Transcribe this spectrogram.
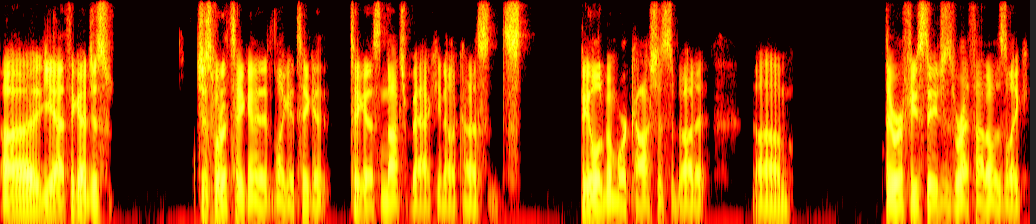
Uh, yeah, I think I just just would have taken it like a take a take it a notch back, you know, kind of be a little bit more cautious about it. Um, there were a few stages where I thought I was like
